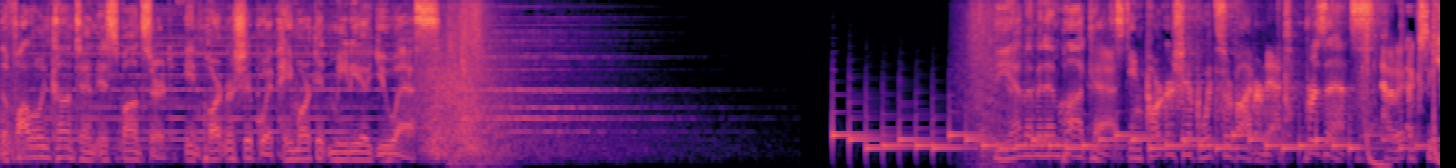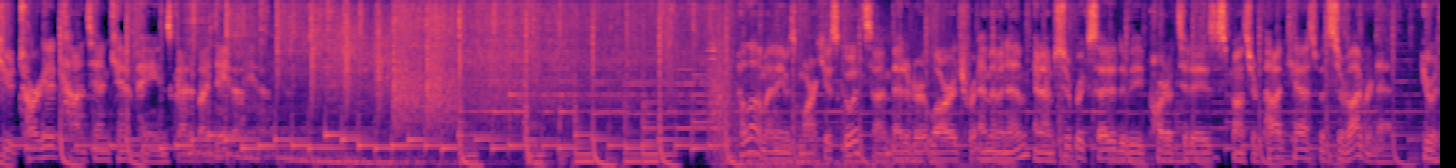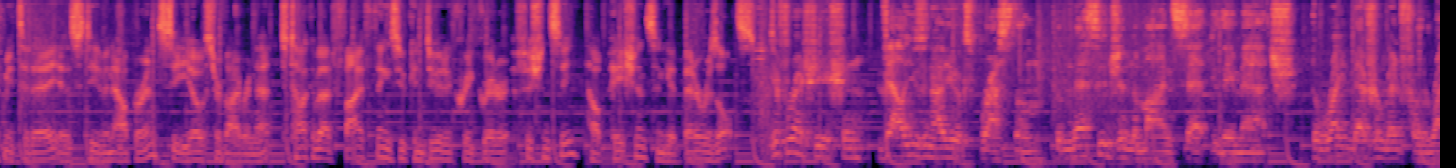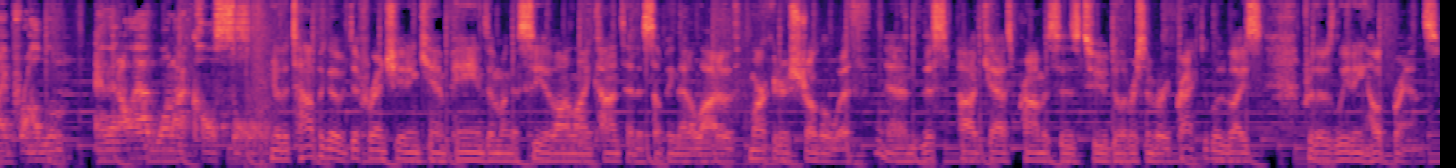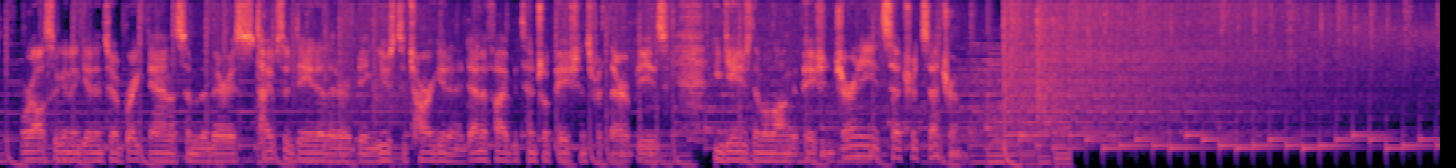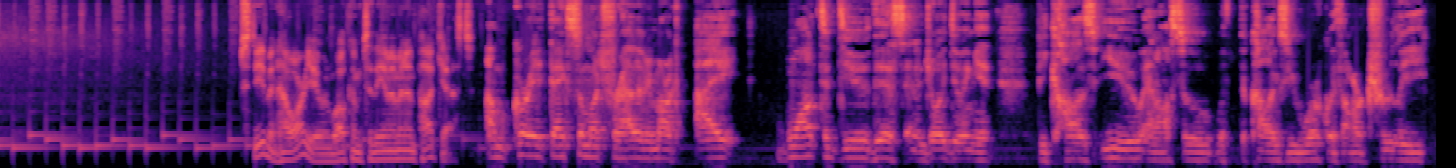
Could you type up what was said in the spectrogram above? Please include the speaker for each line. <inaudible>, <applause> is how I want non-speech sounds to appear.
Speaker 1: The following content is sponsored in partnership with Haymarket Media US. The MM&M podcast in partnership with SurvivorNet presents
Speaker 2: how to execute targeted content campaigns guided by data. My name is Marc Iskowitz. I'm editor at large for MM&M, and I'm super excited to be part of today's sponsored podcast with SurvivorNet. Here with me today is Stephen Alperin, CEO of SurvivorNet, to talk about five things you can do to create greater efficiency, help patients, and get better results.
Speaker 3: Differentiation, values and how you express them, the message and the mindset, do they match? The right measurement for the right problem, and then I'll add one I call soul.
Speaker 2: You know, the topic of differentiating campaigns among a sea of online content is something that a lot of marketers struggle with. And this podcast promises to deliver some very practical advice for those leading health brands. We're also going to get into a breakdown of some of the various types of data that are being used to target and identify potential patients for therapies, engage them along the patient journey, et cetera, et cetera. Stephen, how are you? And welcome to the MM&M podcast.
Speaker 3: I'm great. Thanks so much for having me, Mark. I want to do this and enjoy doing it because you and also with the colleagues you work with are truly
